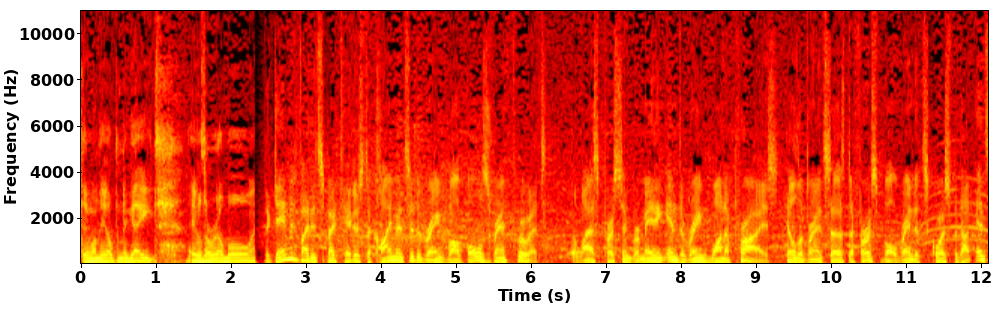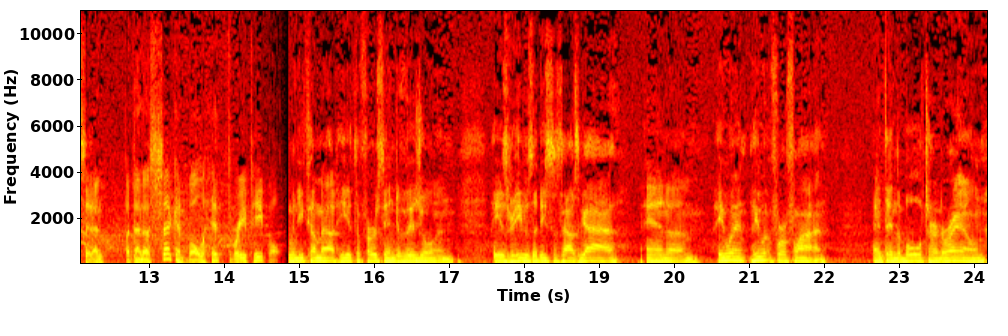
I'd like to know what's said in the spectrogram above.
then when they opened the gate, it was a real bull. The game invited spectators to climb into the ring while bulls ran through it. The last person remaining in the ring won a prize. Hildebrand says the first bull ran its course without incident, but then a second bull hit three people. When you come out, he hit the first individual, and he was he was a decent sized guy, and um, he went he went for a flying, and then the bull turned around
